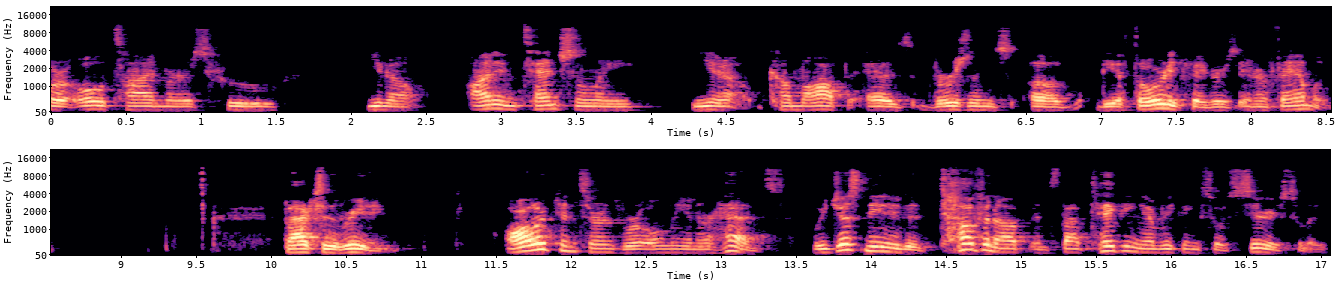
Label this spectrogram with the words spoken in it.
or old timers who, you know, unintentionally, you know, come off as versions of the authority figures in our family. Back to the reading. All our concerns were only in our heads. We just needed to toughen up and stop taking everything so seriously.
